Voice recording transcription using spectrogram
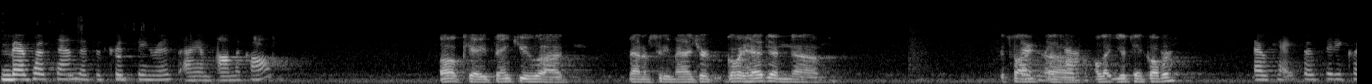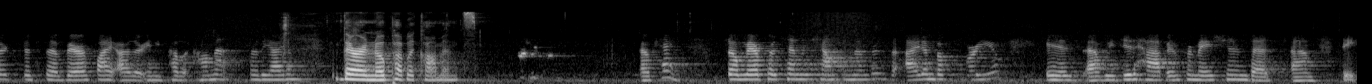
Mayor Pro Tem, this is Kristine Ridge. I am on the call. Okay, thank you, uh, Madam City Manager. Go ahead and um, it's on. Certainly, Uh, um, I'll let you take over. Okay, so City Clerk, just to verify, are there any public comments for the item? There are no public comments. Okay, so Mayor Pro Tem and council members, the item before you is, uh, we did have information that um, the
